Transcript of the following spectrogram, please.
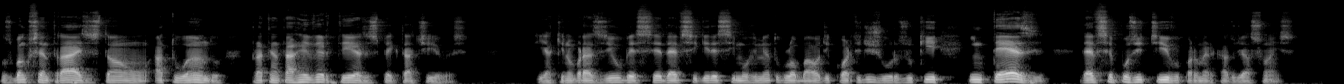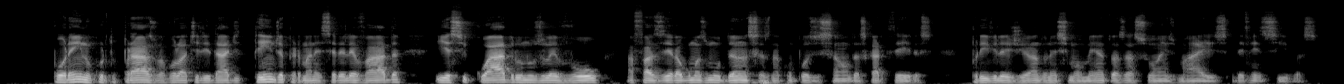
Os bancos centrais estão atuando para tentar reverter as expectativas. E aqui no Brasil, o BC deve seguir esse movimento global de corte de juros, o que, em tese, deve ser positivo para o mercado de ações. Porém, no curto prazo, a volatilidade tende a permanecer elevada e esse quadro nos levou a fazer algumas mudanças na composição das carteiras, privilegiando nesse momento as ações mais defensivas.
